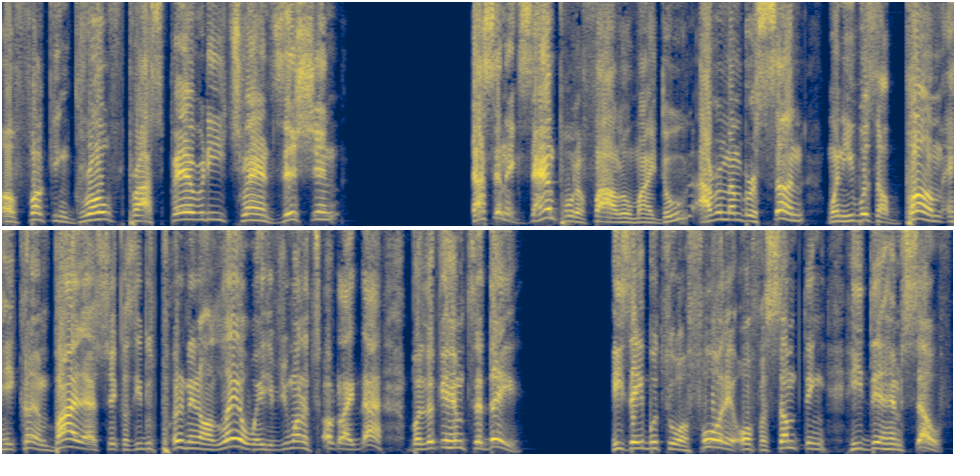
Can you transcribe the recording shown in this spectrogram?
of fucking growth, prosperity, transition. That's an example to follow, my dude. I remember son when he was a bum and he couldn't buy that shit because he was putting it on layaway. If you want to talk like that, but look at him today. He's able to afford it off of something he did himself.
